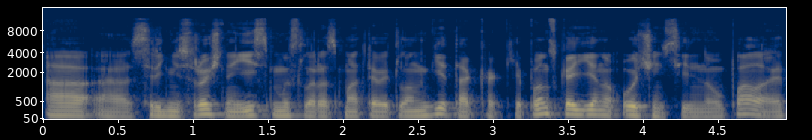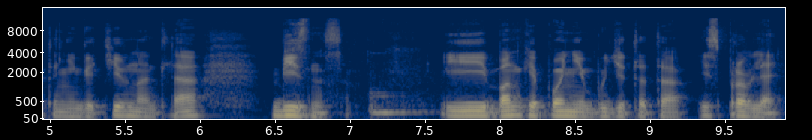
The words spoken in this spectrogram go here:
а, а среднесрочно есть смысл рассматривать лонги, так как японская иена очень сильно упала, это негативно для бизнеса. И Банк Японии будет это исправлять.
